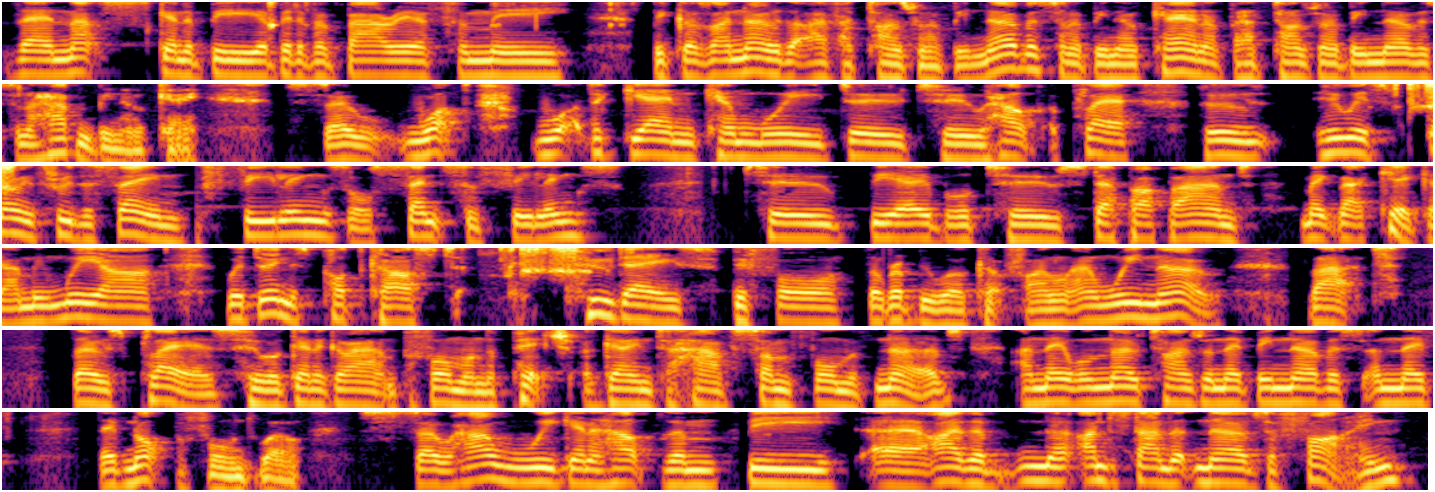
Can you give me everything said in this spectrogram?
then that's going to be a bit of a barrier for me because I know that I've had times when I've been nervous and I've been okay, and I've had times when I've been nervous and I haven't been okay. So, what what again can we do to help a player who who is going through the same feelings or sense of feelings to be able to step up and make that kick. I mean, we are we're doing this podcast two days before the Rugby World Cup final, and we know that those players who are going to go out and perform on the pitch are going to have some form of nerves, and they will know times when they've been nervous and they've they've not performed well. So how are we going to help them be uh, either understand that nerves are fine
